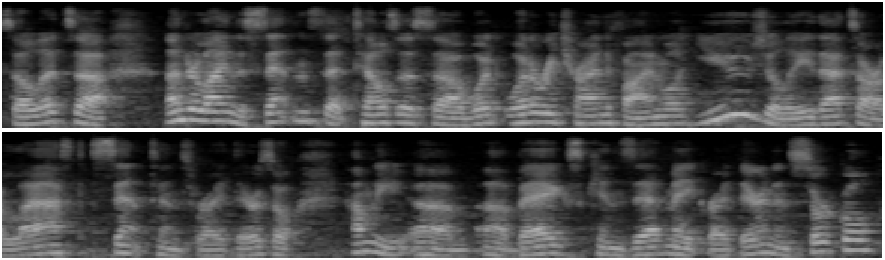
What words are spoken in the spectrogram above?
So let's uh, underline the sentence that tells us uh, what, what are we trying to find. Well, usually that's our last sentence right there. So how many um, uh, bags can Zeb make right there? And then circle,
